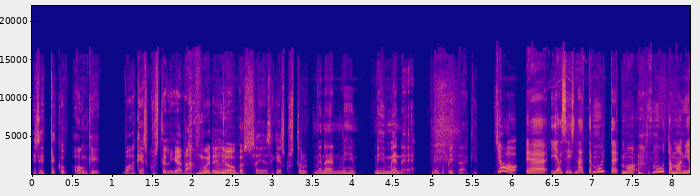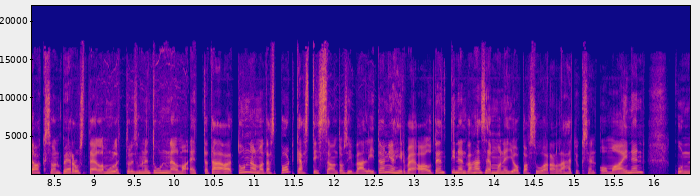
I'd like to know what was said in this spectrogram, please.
ja sitten kun onkin vaan keskustelijana muiden mm. joukossa ja se keskustelu menee mihin, mihin menee, niin kuin pitääkin. Joo, ja siis näiden muiden, muutaman jakson perusteella mulle tuli sellainen tunnelma, että tämä tunnelma tässä podcastissa on tosi välitön ja hirveän autenttinen, vähän semmoinen jopa suoran lähetyksen omainen, kun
